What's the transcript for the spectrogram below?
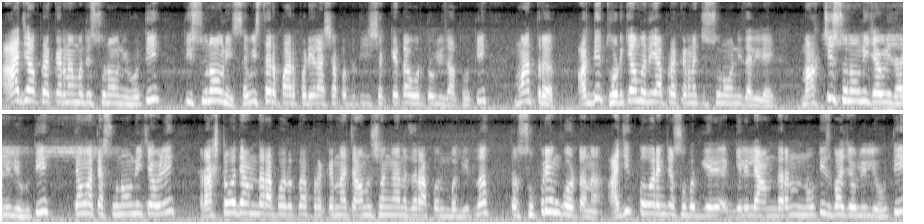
आज या प्रकरणामध्ये सुनावणी होती. ती सुनावणी सविस्तर पार पडेल अशा पद्धतीची शक्यता वर्तवली जात होती. मात्र अगदी थोडक्यामध्ये या प्रकरणाची सुनावणी झालेली आहे. मागची सुनावणी ज्यावेळी झालेली होती तेव्हा त्या सुनावणीच्या वेळी राष्ट्रवादी आमदार अपात्रता प्रकरणाच्या अनुषंगानं जर आपण बघितलं तर सुप्रीम कोर्टानं अजित पवार यांच्यासोबत गे गेलेल्या आमदारांना नोटीस बजावलेली होती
